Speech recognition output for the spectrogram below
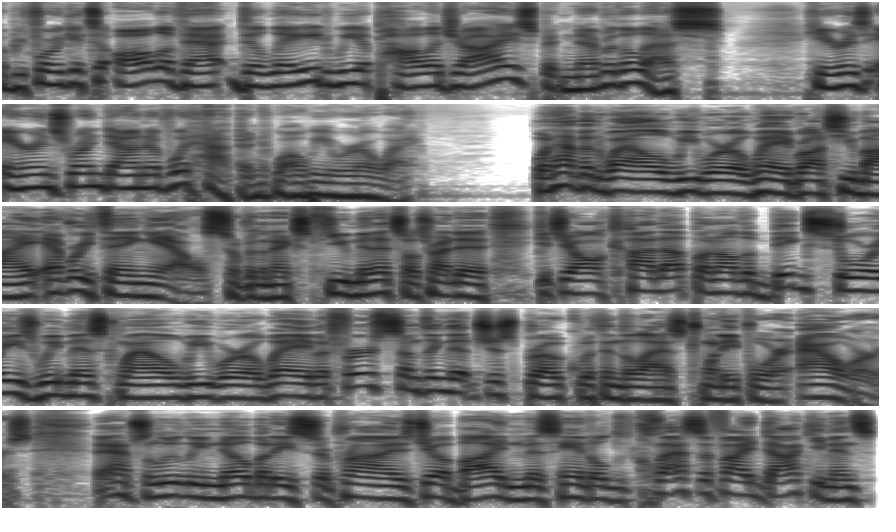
But before we get to all of that, delayed, we apologize, but nevertheless, here is Aaron's rundown of what happened while we were away. What happened while we were away brought to you by everything else. Over the next few minutes, I'll try to get you all caught up on all the big stories we missed while we were away. But first, something that just broke within the last 24 hours. Absolutely nobody's surprised Joe Biden mishandled classified documents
